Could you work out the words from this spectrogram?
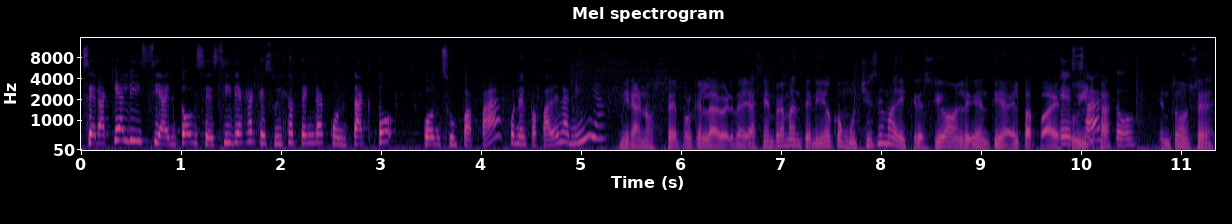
¿será que Alicia entonces sí deja que su hija tenga contacto con su papá, con el papá de la niña? Mira, no sé, porque la verdad ella siempre ha mantenido con muchísima discreción la identidad del papá de su Exacto. hija. Entonces,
